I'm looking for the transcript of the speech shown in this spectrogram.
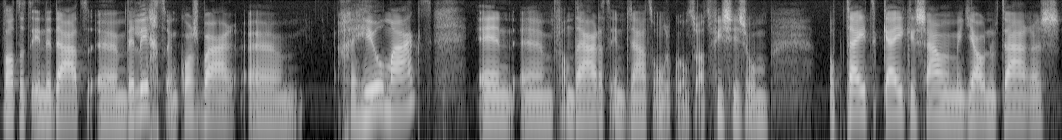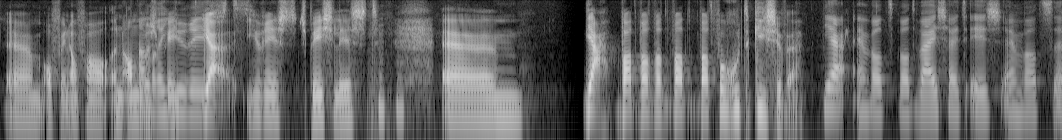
Wat het inderdaad um, wellicht een kostbaar geheel maakt. En vandaar dat inderdaad onder ons advies is om op tijd te kijken samen met jouw notaris. of in ieder geval een andere, andere jurist. Ja, jurist, specialist. ja, wat, wat, wat, wat, wat voor route kiezen we? Ja, en wat, wat wijsheid is en wat uh,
